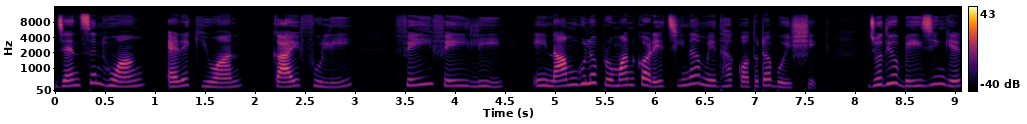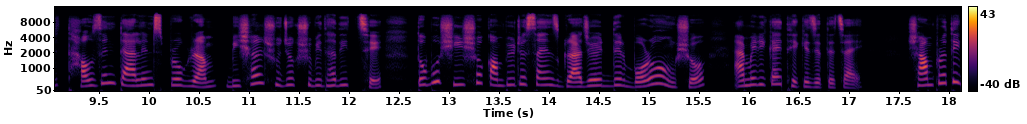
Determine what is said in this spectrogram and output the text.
Jensen Huang, Eric Yuan, Kai Fu Lee, Fei Fei Li এই নামগুলো প্রমাণ করে চীনা মেধা কতটা বৈশ্বিক। যদিও বেইজিংয়ের থাউজেন্ড ট্যালেন্টস প্রোগ্রাম বিশাল সুযোগ সুবিধা দিচ্ছে, তবু শীর্ষ কম্পিউটার সায়েন্স গ্র্যাজুয়েটদের বড় অংশ আমেরিকায় থেকে যেতে চায়। সাম্প্রতিক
